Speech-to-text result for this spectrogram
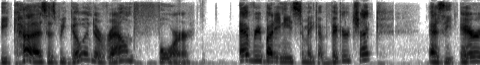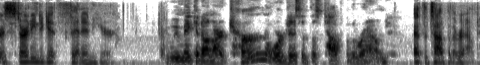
because as we go into round four, everybody needs to make a vigor check as the air is starting to get thin in here Do we make it on our turn or just at the top of the round? at the top of the round.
